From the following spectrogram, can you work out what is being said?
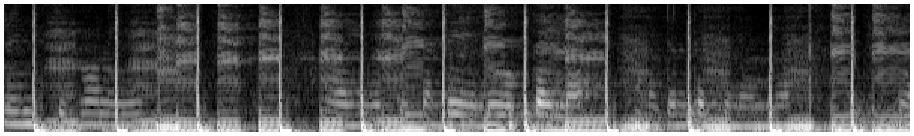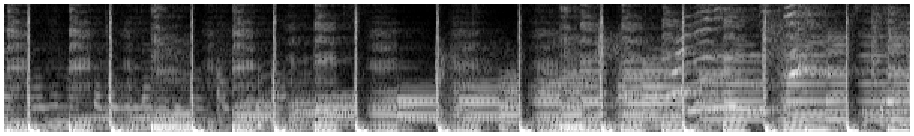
ಫ್ರೆಂಡ್ಸ್ ಗುಡ್ ಮಾರ್ನಿಂಗ್ ಇವತ್ತು ಸಂಡೇ ಎಲ್ಲೂ ಹೋಗ್ತಾ ಇಲ್ಲ ಮಟನ್ ತರ್ತೀನಿ ಅಂದರು ಸೊ ಹಾಗಾಗಿ ಮಸಾಲೆಗೆಲ್ಲ ರೆಡಿ ಮಾಡ್ಕೊಟ್ಟಿದ್ದೆ ಚಿತ್ರಾನ್ನ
